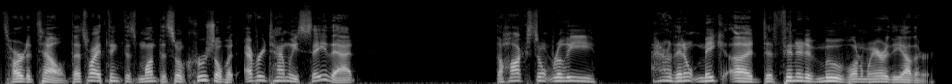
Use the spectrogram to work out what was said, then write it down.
It's hard to tell. That's why I think this month is so crucial. But every time we say that, the Hawks don't really, I don't know, they don't make a definitive move one way or the other.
